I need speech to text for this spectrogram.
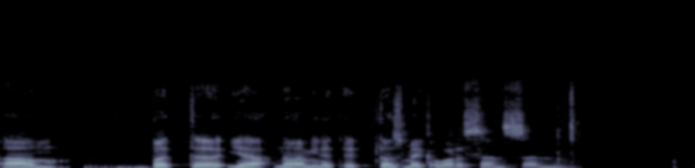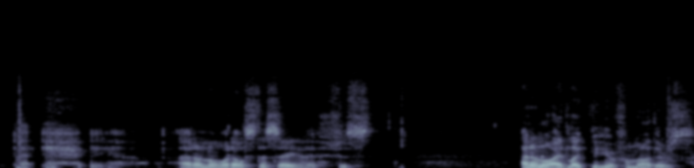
Um, but uh, yeah, no, I mean, it, it does make a lot of sense, and I don't know what else to say. It's just, I don't know. I'd like to hear from others.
